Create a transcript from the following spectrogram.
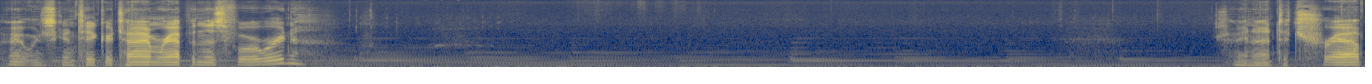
Alright, we're just going to take our time wrapping this forward. Try not to trap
